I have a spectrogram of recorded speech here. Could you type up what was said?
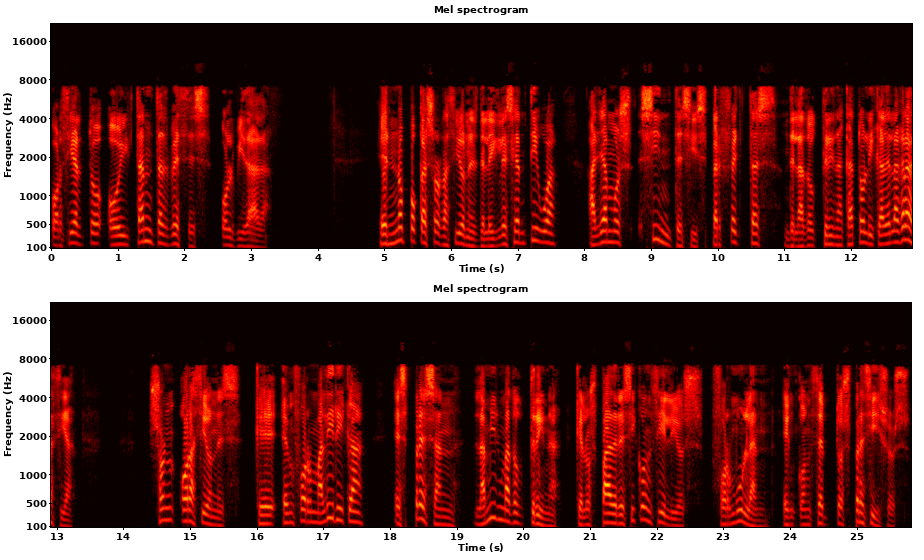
por cierto, hoy tantas veces olvidada. En no pocas oraciones de la Iglesia antigua hallamos síntesis perfectas de la doctrina católica de la gracia. Son oraciones que en forma lírica expresan la misma doctrina que los padres y concilios formulan en conceptos precisos.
